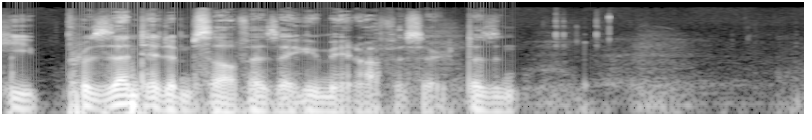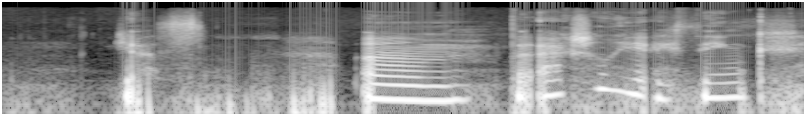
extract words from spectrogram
He presented himself as a humane officer. Doesn't Yes. Um, but actually I think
